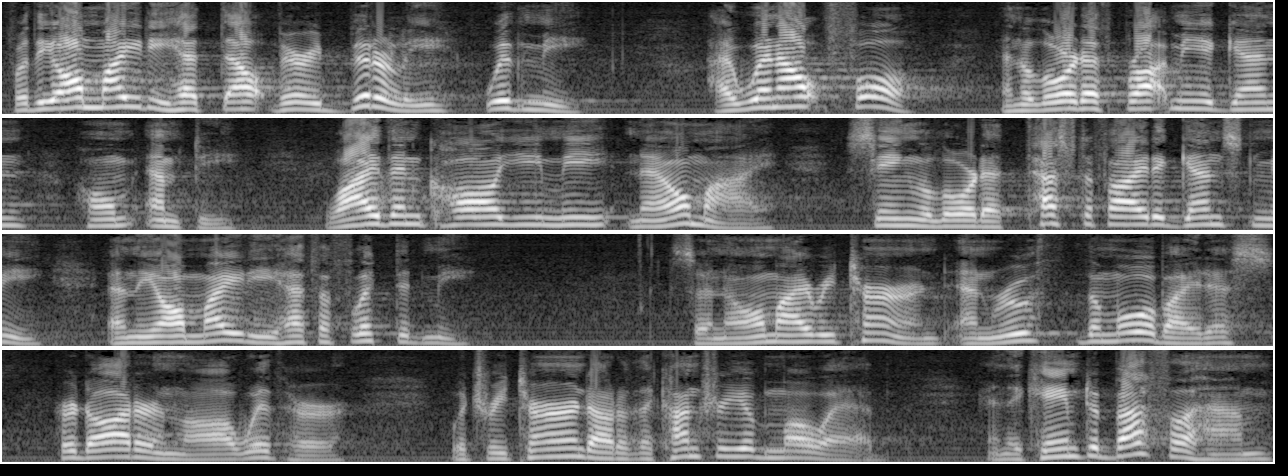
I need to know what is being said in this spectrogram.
for the Almighty hath dealt very bitterly with me. I went out full, and the Lord hath brought me again home empty. Why then call ye me Naomi, seeing the Lord hath testified against me, and the Almighty hath afflicted me? So Naomi returned, and Ruth the Moabitess, her daughter in law, with her, which returned out of the country of Moab. And they came to Bethlehem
